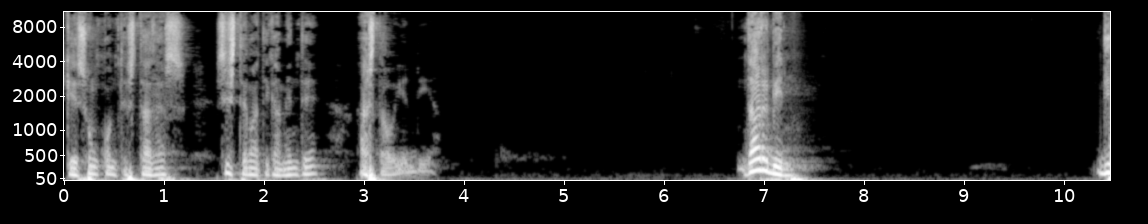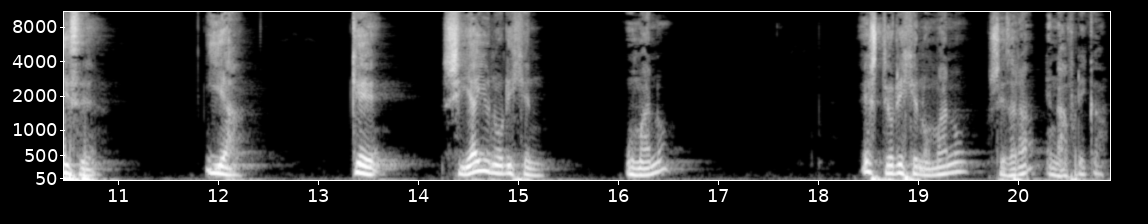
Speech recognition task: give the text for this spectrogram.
que son contestadas sistemáticamente hasta hoy en día. Darwin dice, ya que si hay un origen humano, este origen humano se dará en África.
